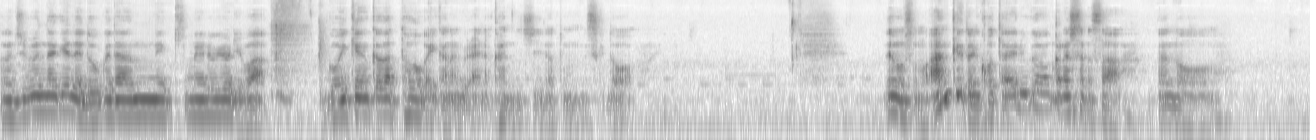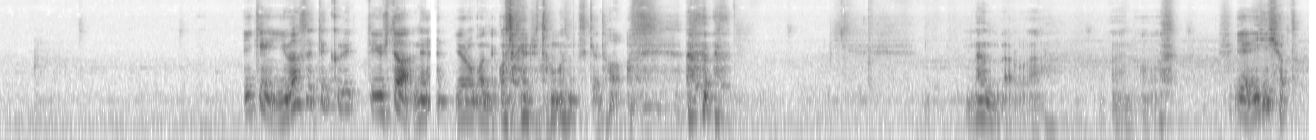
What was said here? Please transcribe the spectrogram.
その自分だけで独断で決めるよりはご意見伺った方がいいかなぐらいな感じだと思うんですけど。でもそのアンケートに答える側からしたらさあの意見言わせてくれっていう人はね喜んで答えると思うんですけど。なんだろうな。あのいやいいよと。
